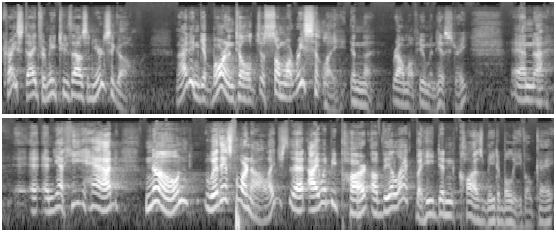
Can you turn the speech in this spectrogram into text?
Christ died for me 2,000 years ago. And I didn't get born until just somewhat recently in the realm of human history. And, uh, and yet he had known with his foreknowledge that I would be part of the elect, but he didn't cause me to believe, okay?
